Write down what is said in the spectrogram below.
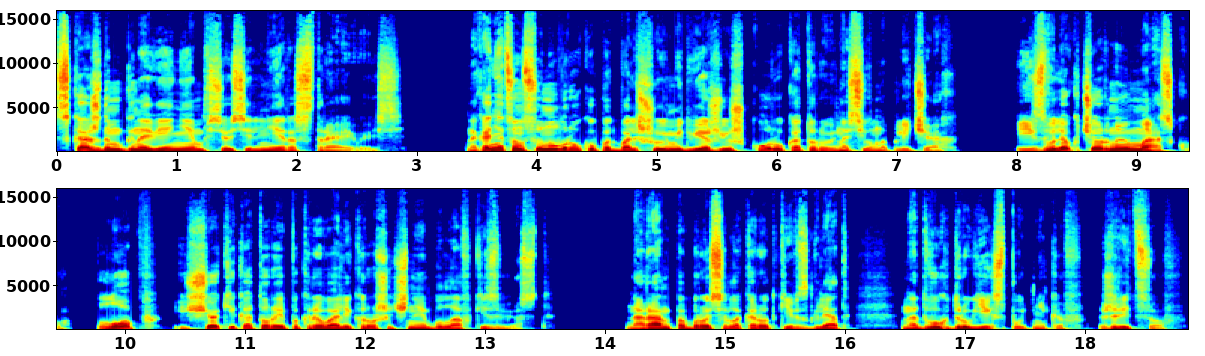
с каждым мгновением все сильнее расстраиваясь. Наконец он сунул руку под большую медвежью шкуру, которую носил на плечах, и извлек черную маску, лоб и щеки, которые покрывали крошечные булавки звезд. Наран побросила короткий взгляд на двух других спутников, жрецов.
